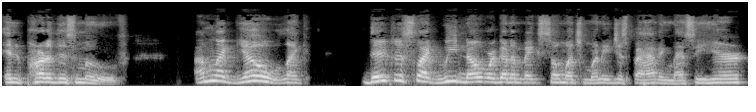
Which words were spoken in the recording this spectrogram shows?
in part of this move. I'm like, yo, like they're just like, we know we're gonna make so much money just by having Messi here.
